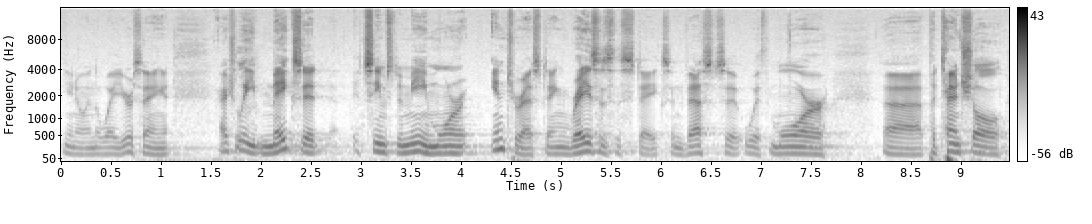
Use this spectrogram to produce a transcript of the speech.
you know, in the way you're saying it, actually makes it, it seems to me, more interesting, raises the stakes, invests it with more uh, potential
